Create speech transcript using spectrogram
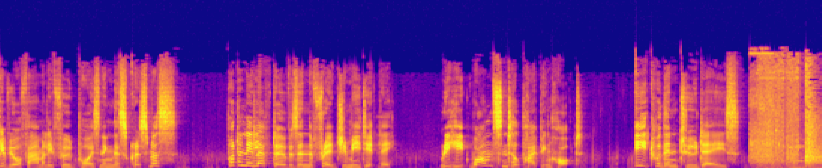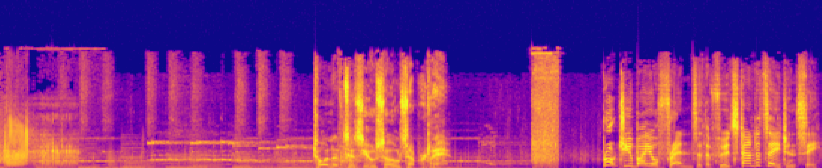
Give your family food poisoning this Christmas. Put any leftovers in the fridge immediately. Reheat once until piping hot. Eat within two days. Toilet tissue sold separately. Brought to you by your friends at the Food Standards Agency.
